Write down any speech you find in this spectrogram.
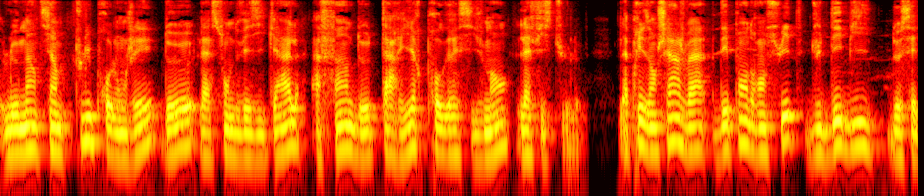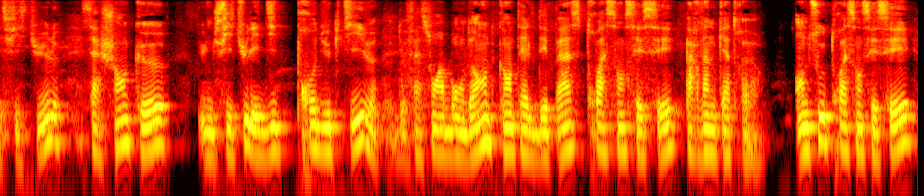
le maintien plus prolongé de la sonde vésicale afin de tarir progressivement la fistule. La prise en charge va dépendre ensuite du débit de cette fistule, sachant que une fistule est dite productive de façon abondante quand elle dépasse 300 cc par 24 heures. En dessous de 300 cc,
